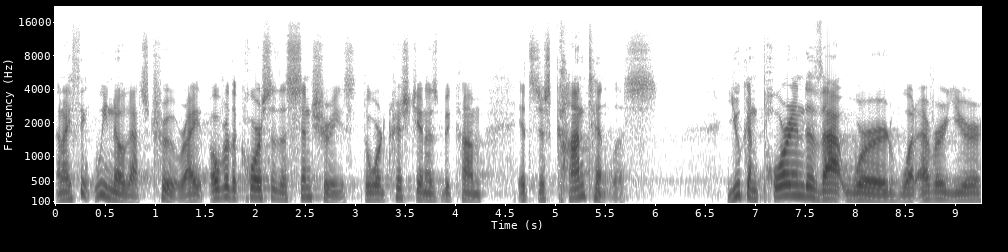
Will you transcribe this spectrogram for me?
And I think we know that's true, right? Over the course of the centuries, the word Christian has become, it's just contentless. you can pour into that word whatever you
